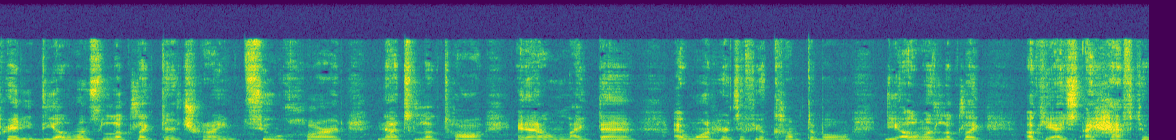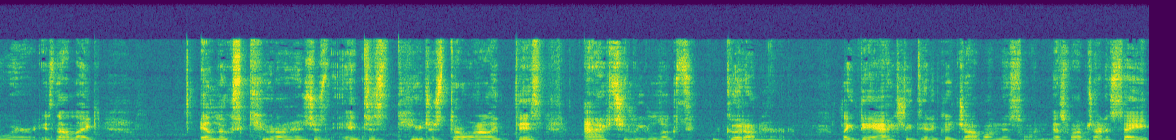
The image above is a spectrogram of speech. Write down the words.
pretty. The other ones look like they're trying too hard not to look tall, and I don't like that. I want her to feel comfortable. The other ones look like okay, I just I have to wear it. It's not like it looks cute on her. It's just it just you just throw it like this actually looks good on her. Like they actually did a good job on this one. That's what I'm trying to say.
